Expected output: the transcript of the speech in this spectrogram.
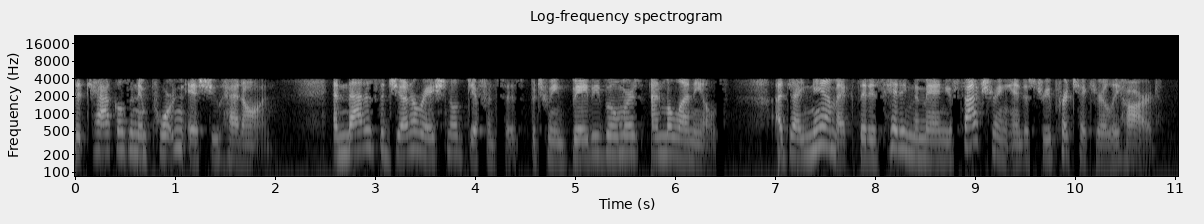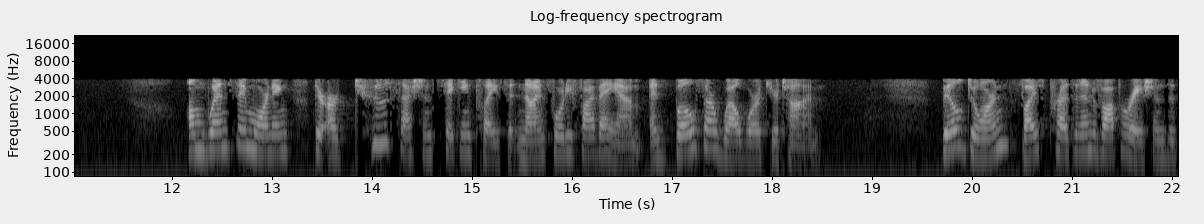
that tackles an important issue head on and that is the generational differences between baby boomers and millennials, a dynamic that is hitting the manufacturing industry particularly hard. On Wednesday morning, there are two sessions taking place at 9:45 a.m. and both are well worth your time. Bill Dorn, Vice President of Operations at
